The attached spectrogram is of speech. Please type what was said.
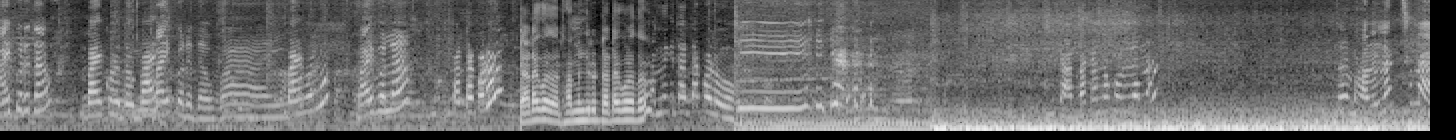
হাই করে দাও। বাই করে দাও বাই। বাই করে দাও বাই। বাই বলো। বাই বলা। টাটা করো। টাটা করে দাও ঠামিকে টাটা করে দাও। ঠান্ডাকে টাটা করো টাটা কেন করলে না তোর ভালো লাগছে না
